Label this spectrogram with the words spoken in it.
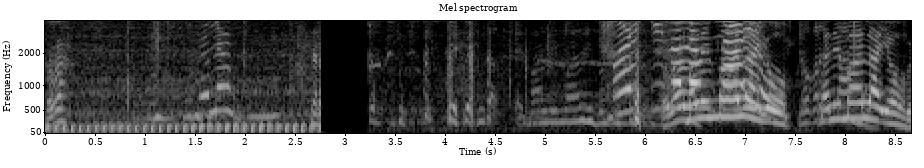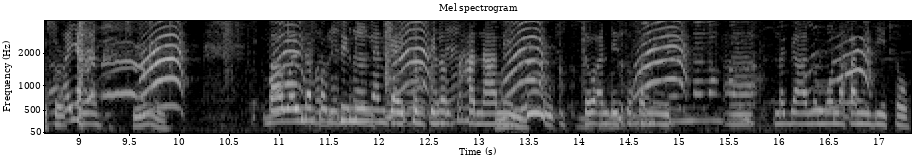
Tara. Na lang. Tara. Malimalay, oh. Malimalay, oh. Resort Ayan. ko. Bawal ng pagswimingan guys yung pinuntahan namin. So andito kami, ah, nag-ano muna kami dito.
